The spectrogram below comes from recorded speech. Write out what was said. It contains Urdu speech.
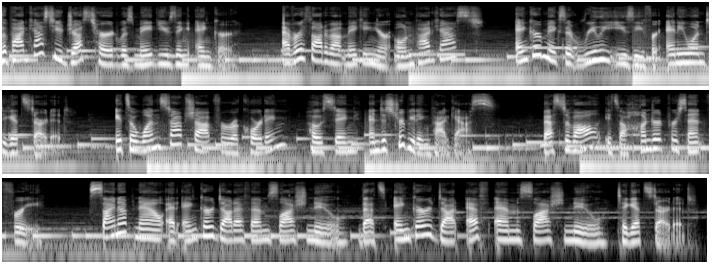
making your podcasters really easy for one gets a one stop shop for recording distributing free sign up now at ایف ایمرش گیٹ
